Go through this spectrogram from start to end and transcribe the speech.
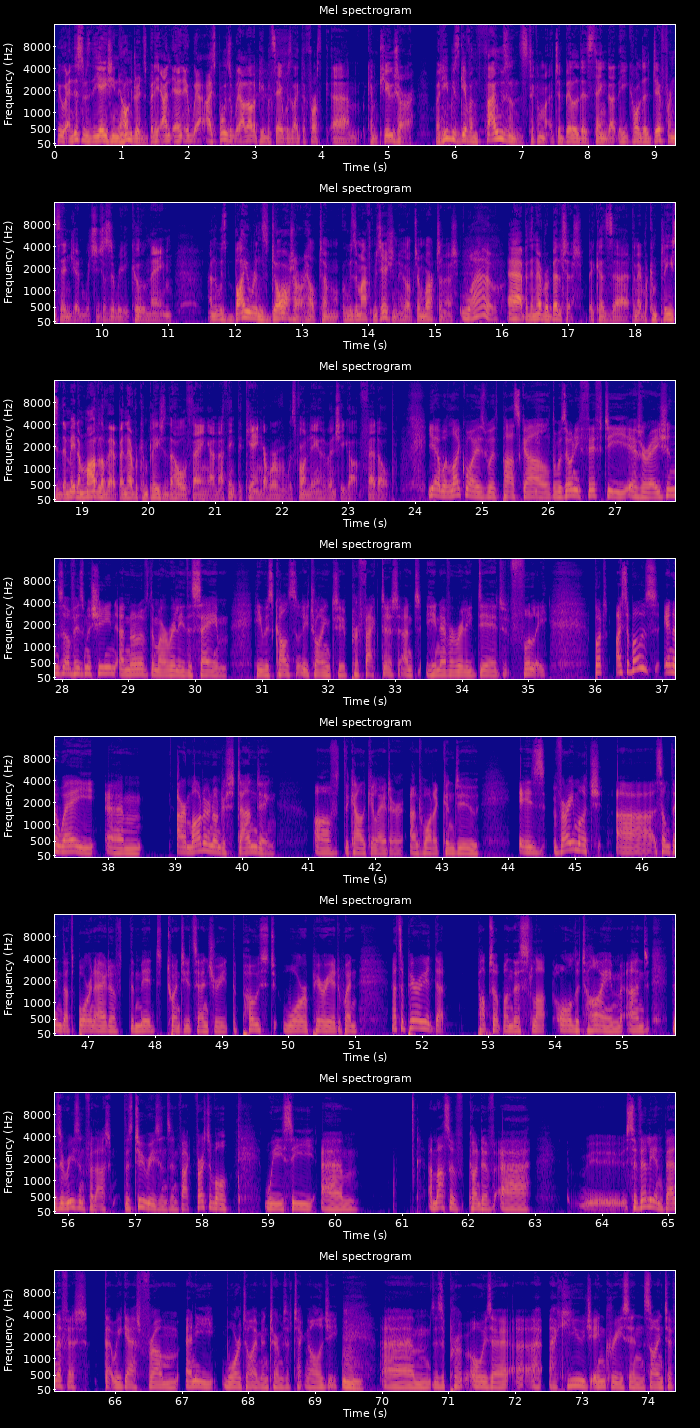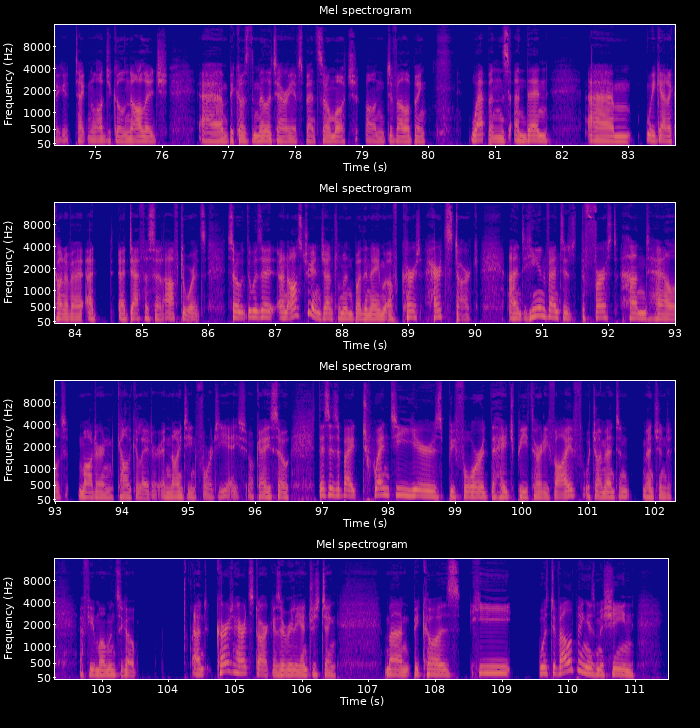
who, and this was the 1800s, but he, and, and it, I suppose a lot of people say it was like the first um, computer. But he was given thousands to come to build this thing that he called a difference engine, which is just a really cool name. And it was Byron's daughter helped him, who was a mathematician, who helped him work on it. Wow. Uh, but they never built it because uh, they never completed. They made a model of it, but never completed the whole thing. And I think the king or whoever was funding it eventually got fed up. Yeah, well, likewise with Pascal, there was only 50 iterations of his machine, and none of them are really the same. He was constantly trying to perfect it, and he never really did fully. But I suppose, in a way, um, our modern understanding of the calculator and what it can do is very much uh, something that's born out of the mid 20th century, the post war period, when that's a period that pops up on this slot all the time. And there's a reason for that. There's two reasons, in fact. First of all, we see um, a massive kind of uh, civilian benefit that we get from any wartime in terms of technology. Mm. Um, there's a always a, a, a huge increase in scientific technological knowledge um, because the military have spent so much on developing weapons, and then um, we get a kind of a, a, a, deficit afterwards. So there was a, an Austrian gentleman by the name of Curt Herzstark, and he invented the first handheld modern calculator in 1948. Okay, so this is about 20 years before the HP 35, which I mentioned mentioned a few moments ago. And Curt Herzstark is a really interesting man because he was developing his machine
